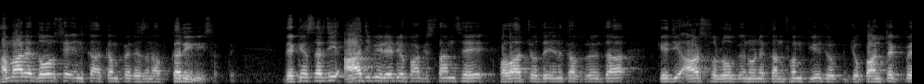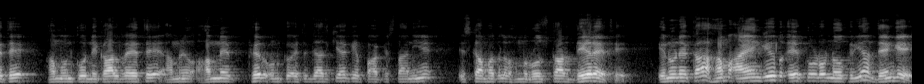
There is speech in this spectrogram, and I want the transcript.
ہمارے دور سے ان کا کمپیریزن آپ کر ہی نہیں سکتے۔ دیکھیں سر جی آج بھی ریڈیو پاکستان سے فواد چودھری ان کا تھا کہ جی آٹھ سو لوگ انہوں نے کنفرم کیے جو جو کانٹیکٹ پہ تھے ہم ان کو نکال رہے تھے۔ ہم نے ہم نے پھر ان کو احتجاج کیا کہ پاکستانی اس کا مطلب ہم روزگار دے رہے تھے۔ انہوں نے کہا ہم آئیں گے تو ایک کروڑ نوکریاں دیں گے۔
